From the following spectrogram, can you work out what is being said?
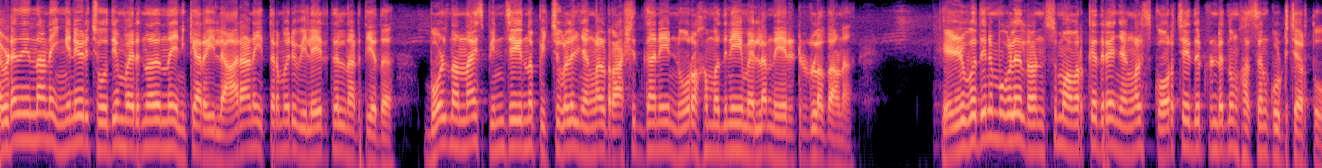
എവിടെ നിന്നാണ് ഇങ്ങനെ ഒരു ചോദ്യം വരുന്നതെന്ന് എനിക്കറിയില്ല. ആരാണ് ഇത്തരമൊരു വിലയിരുത്തൽ നടത്തിയത്? ബോൾ നന്നായി സ്പിൻ ചെയ്യുന്ന പിച്ചുകളിൽ ഞങ്ങൾ റാഷിദ് ഖാനെയും നൂർ അഹമ്മദിനെയും എല്ലാം നേരിട്ടിട്ടുള്ളതാണ്. എഴുപതിന് മുകളിൽ റൺസും അവർക്കെതിരെ ഞങ്ങൾ സ്കോർ ചെയ്തിട്ടുണ്ടെന്നും ഹസൻ കൂട്ടിച്ചേർത്തു.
